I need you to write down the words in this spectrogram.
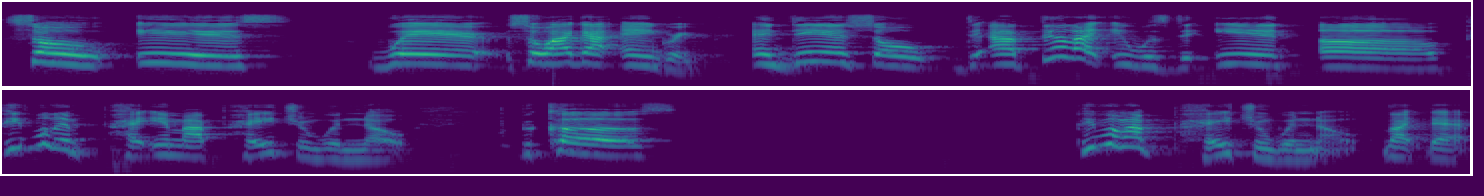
So is where so I got angry. And then so I feel like it was the end of people in in my Patreon would know because people in my Patreon would know like that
